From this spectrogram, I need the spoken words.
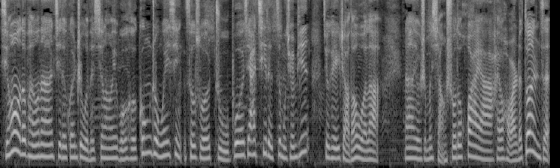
喜欢我的朋友呢，记得关注我的新浪微博和公众微信，搜索“主播佳期”的字母全拼，就可以找到我了。那有什么想说的话呀？还有好玩的段子，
